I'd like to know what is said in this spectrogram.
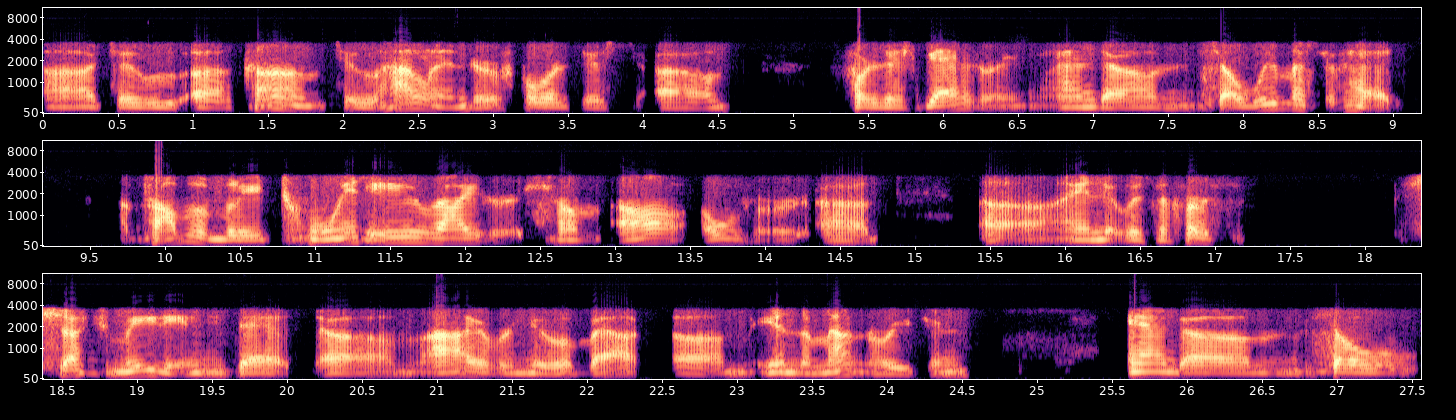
uh, to uh, come to Highlander for this um, for this gathering, and um, so we must have had probably twenty writers from all over, uh, uh, and it was the first such meeting that um, I ever knew about um, in the mountain region. And um, so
